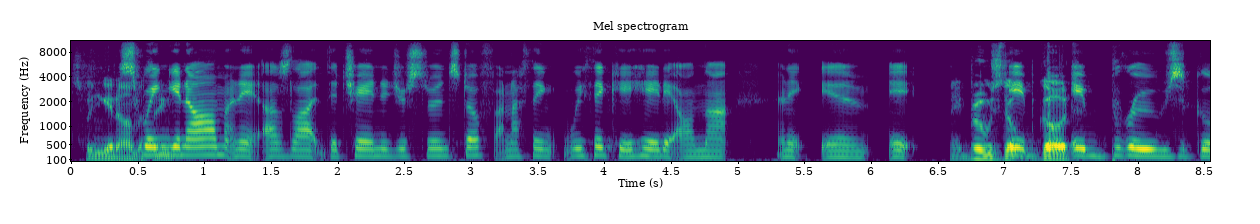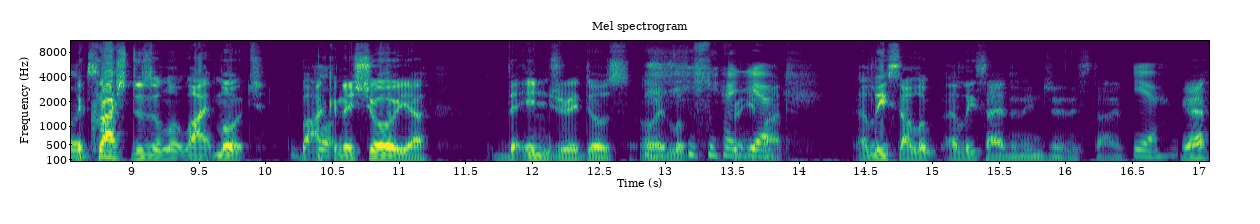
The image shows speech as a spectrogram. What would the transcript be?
Swinging arm. Swinging arm and it has like the chain adjuster and stuff and I think we think he hit it on that and it um it It bruised up it, good. It bruised good. the crash doesn't look like much, but, I can assure you, the injury does. Or it looks Yeah, pretty yeah. bad. At least I look. At least I had an injury this time. yeah, Yeah.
